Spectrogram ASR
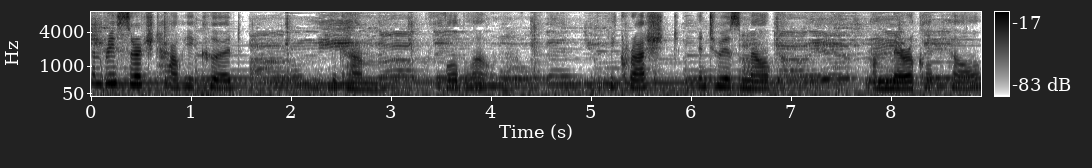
and researched how he could become full blown. He crushed into his milk a miracle pill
